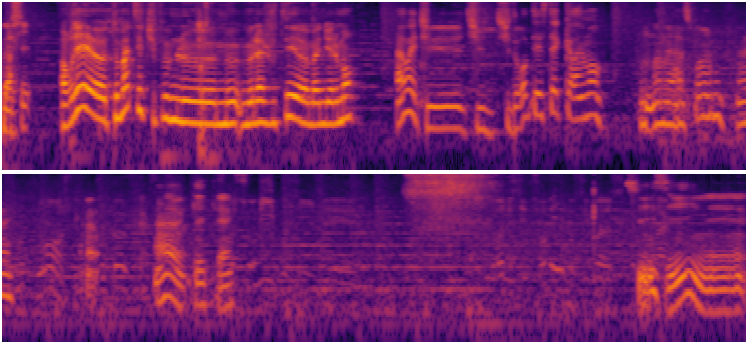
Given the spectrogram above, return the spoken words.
Merci. En vrai, euh, Thomas, tu sais que tu peux me le- me me l'ajouter euh, manuellement Ah ouais, tu, tu, tu drops tes steaks carrément Non mais à ce point, ouais. Ah, Ah, ok, ok. Si, si, mais...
